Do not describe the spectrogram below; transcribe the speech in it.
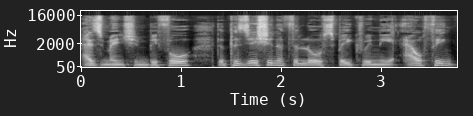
As mentioned before, the position of the law speaker in the Althing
